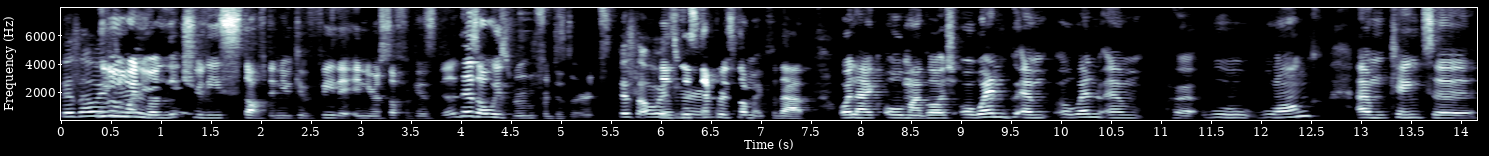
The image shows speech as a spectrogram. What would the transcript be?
There's always Even when you're literally stuffed and you can feel it in your esophagus, there's always room for dessert. There's always There's the room. separate stomach for that. Or like, oh my gosh, or when um or when um her Wu Woong um came to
